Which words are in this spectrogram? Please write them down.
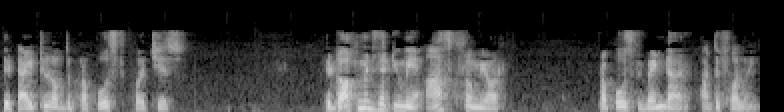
the title of the proposed purchase. The documents that you may ask from your proposed vendor are the following.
